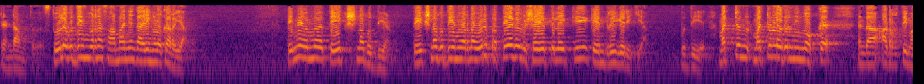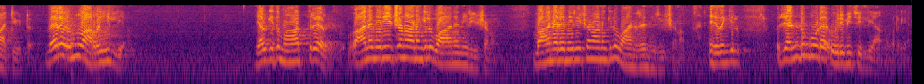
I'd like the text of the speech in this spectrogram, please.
രണ്ടാമത്തത്. സ്ഥൂല ബുദ്ധി എന്ന് പറഞ്ഞാൽ സാമാന്യം കാര്യങ്ങളൊക്കെ അറിയാം. പിന്നെ ഒന്ന് തീക്ഷ്ണ ബുദ്ധിയാണ്. തീക്ഷ്ണ ബുദ്ധി എന്ന് പറഞ്ഞാൽ ഒരു പ്രത്യേക വിഷയത്തിലേക്ക് കേന്ദ്രീകരിക്കുക ബുദ്ധിയെ. മറ്റു മറ്റുള്ളതിൽ നിന്നൊക്കെ എന്താ അടർത്തി മാറ്റിയിട്ട്. വേറെ ഒന്നും അറിയില്ല. ഇയാൾക്ക് ഇത് മാത്രമേ അറിയൂ. വാന നിരീക്ഷണമാണെങ്കിൽ വാന നിരീക്ഷണം വാനര നിരീക്ഷണമാണെങ്കിൽ വാനര നിരീക്ഷണം. ഏതെങ്കിലും രണ്ടും കൂടെ ഒരുമിച്ചില്ല എന്ന് പറയാം.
